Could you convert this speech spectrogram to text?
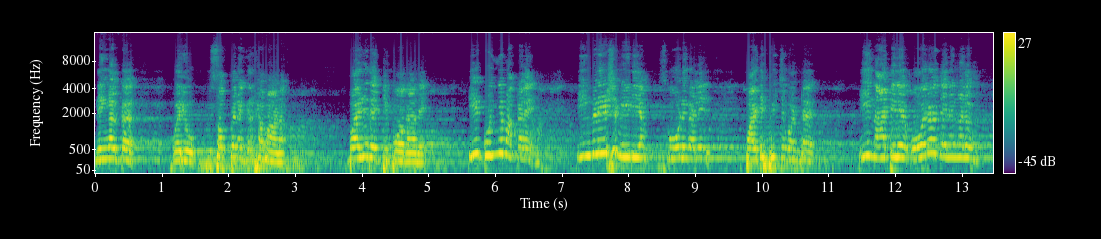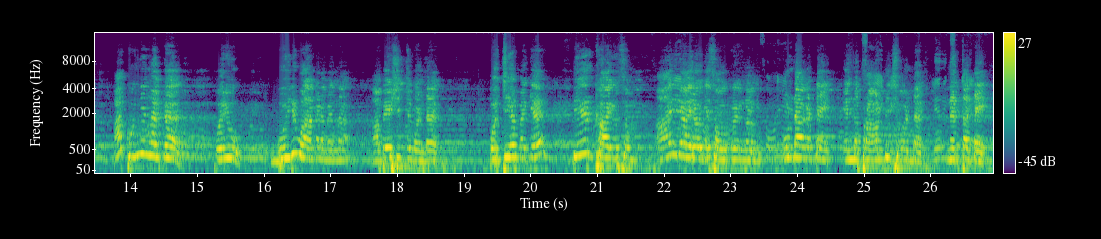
നിങ്ങൾക്ക് ഒരു സ്വപ്ന ഗൃഹമാണ് വഴിതെറ്റിപ്പോകാതെ ഈ കുഞ്ഞു മക്കളെ ഇംഗ്ലീഷ് മീഡിയം സ്കൂളുകളിൽ പഠിപ്പിച്ചുകൊണ്ട് ഈ നാട്ടിലെ ഓരോ ജനങ്ങളും ആ കുഞ്ഞുങ്ങൾക്ക് ഒരു ഗുരുവാകണമെന്ന് അപേക്ഷിച്ചുകൊണ്ട് കൊച്ചിയമ്മയ്ക്ക് ദീർഘായുസും ആയുരാരോഗ്യ സൗകര്യങ്ങളും ഉണ്ടാകട്ടെ എന്ന് പ്രാർത്ഥിച്ചുകൊണ്ട് നിർത്തട്ടെ.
